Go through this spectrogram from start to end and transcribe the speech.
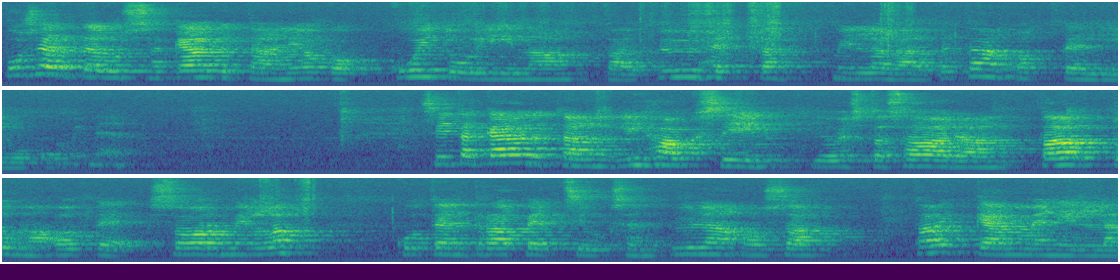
Pusertelussa käytetään joko kuituliinaa tai pyyhettä, millä vältetään otteen liukuminen. Sitä käytetään lihaksiin, joista saadaan tarttumaote sormilla, kuten trapetsiuksen yläosa tai kämmenillä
